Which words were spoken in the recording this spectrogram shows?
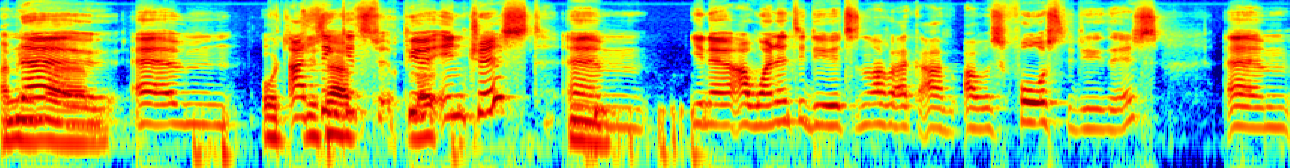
I mean, no. um, Um, I think it's pure lot- interest. Um, You know, I wanted to do it. It's not like I, I was forced to do this. Um,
